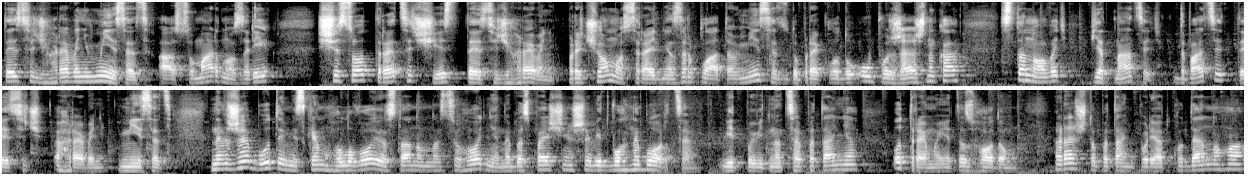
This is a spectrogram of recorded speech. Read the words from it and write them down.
тисяч гривень в місяць, а сумарно за рік 636 тисяч гривень. Причому середня зарплата в місяць, до прикладу, у пожежника становить 15-20 тисяч гривень в місяць. Невже бути міським головою станом на сьогодні небезпечніше від вогнеборця? Відповідь на це питання отримаєте згодом. Решту питань порядку денного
